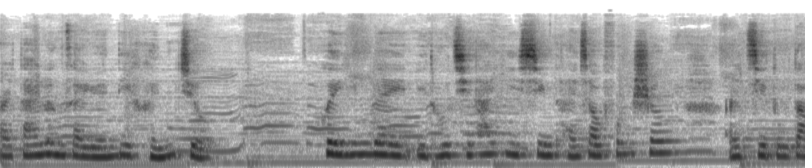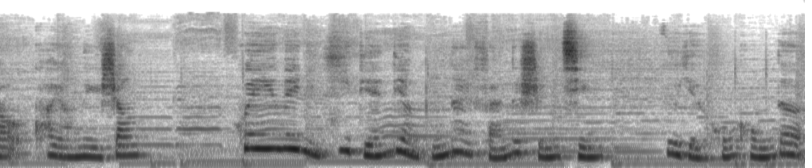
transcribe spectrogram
而呆愣在原地很久，会因为你同其他异性谈笑风生而嫉妒到快要内伤，会因为你一点点不耐烦的神情，又眼红红的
